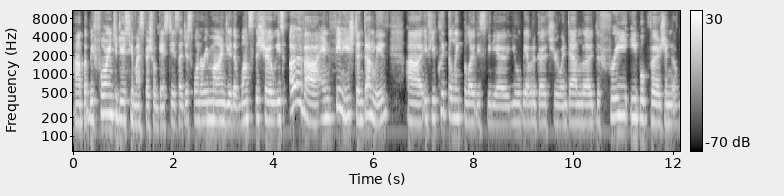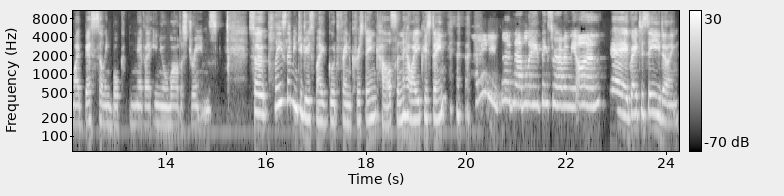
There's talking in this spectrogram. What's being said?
Uh, but before I introduce you, my special guest is, I just want to remind you that once the show is over and finished and done with, uh, if you click the link below this video, you'll be able to go through and download the free ebook version of my best selling book, Never in Your Wildest Dreams. So please let me introduce my good friend Kristine Carlson. How are you, Kristine? hey, good, Natalie. Thanks for having me on. Hey, great to see you, darling.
